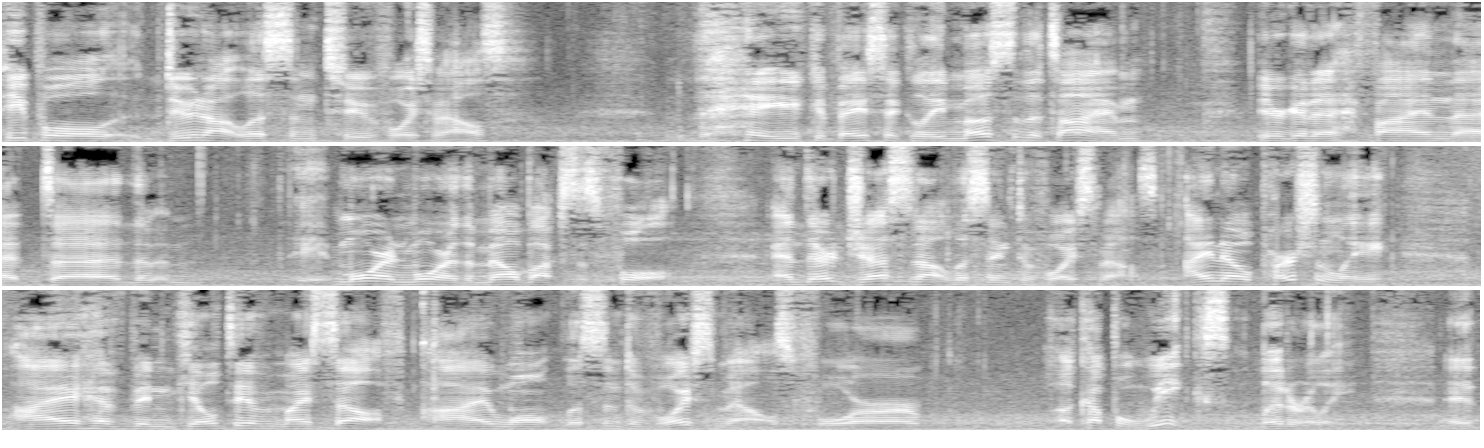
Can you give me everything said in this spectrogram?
people do not listen to voicemails. They, you could basically, most of the time, you're going to find that uh, the, more and more the mailbox is full and they're just not listening to voicemails. I know personally, I have been guilty of it myself. I won't listen to voicemails for a couple weeks, literally. It,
